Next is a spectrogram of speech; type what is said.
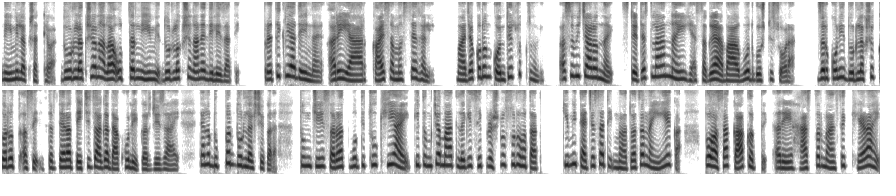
नेहमी लक्षात ठेवा. दुर्लक्षणाला उत्तर नेहमी दुर्लक्षणाने दिले जाते. प्रतिक्रिया देईन नाही. अरे यार काय समस्या झाली? माझ्याकडून कोणती चूक झाली? असं विचारत नाही. स्टेटस लहान नाही. ह्या सगळ्या बाळभूत गोष्टी सोडा. जर कोणी दुर्लक्ष करत असेल तर त्याला त्याची जागा दाखवणे गरजेचं आहे. त्याला दुप्पट दुर्लक्ष करा. तुमची सर्वात मोठी चूक ही आहे की तुमच्या मनात लगेच हे प्रश्न सुरू होतात की मी त्याच्यासाठी महत्त्वाचा नाहीये का? तो असा का करतोय? अरे हाच तर मानसिक खेळ आहे.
